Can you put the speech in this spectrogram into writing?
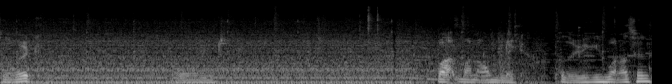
Zurück. Und warten wir einen Augenblick. Also wie gehen wir das hin?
